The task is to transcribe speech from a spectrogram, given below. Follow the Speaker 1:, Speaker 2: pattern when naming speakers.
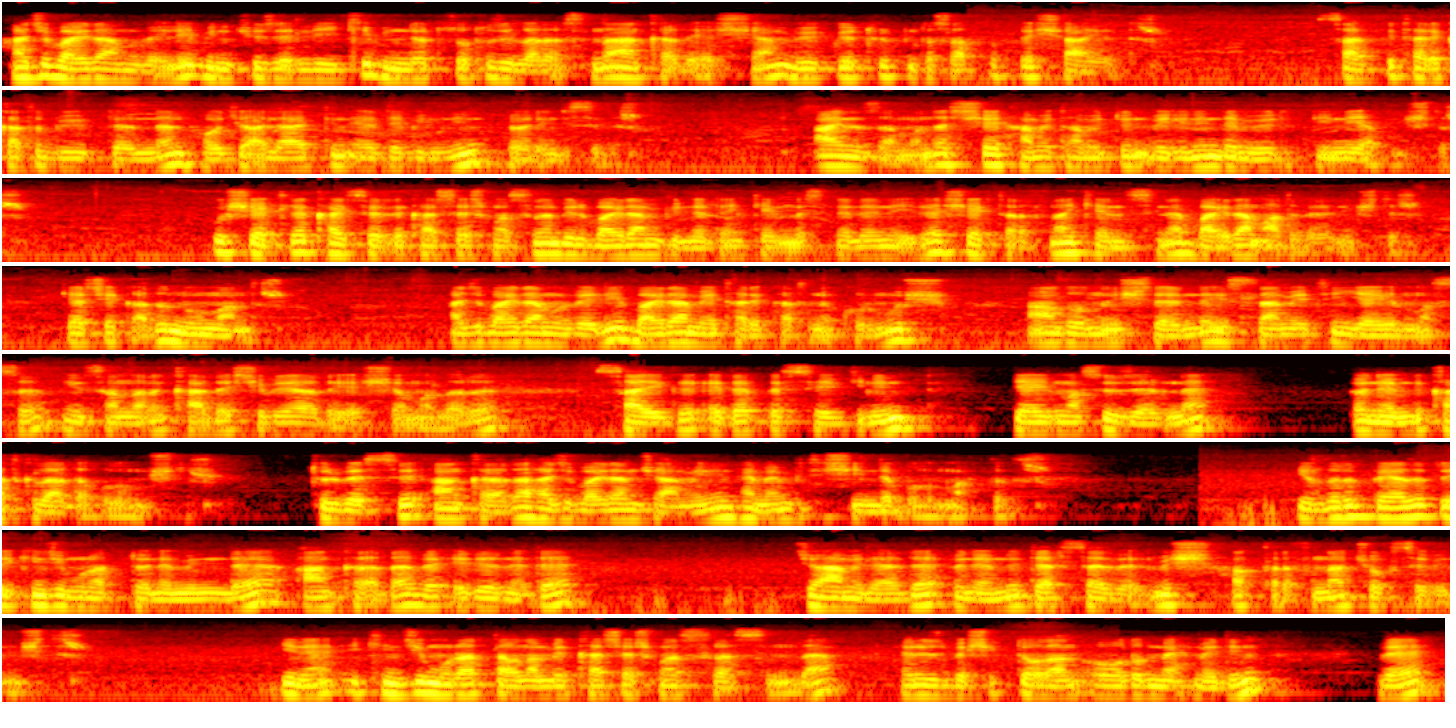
Speaker 1: Hacı Bayram Veli 1352-1430 yılları arasında Ankara'da yaşayan büyük bir Türk mutasavvıf ve şairdir. Safi tarikatı büyüklerinden Hoca Alaaddin Erdebil'in öğrencisidir. Aynı zamanda Şeyh Hamid Hamidün Veli'nin de müridliğini yapmıştır. Bu şeyhle Kayseri'de karşılaşmasının bir bayram gününe denk gelmesi nedeniyle şeyh tarafından kendisine Bayram adı verilmiştir. Gerçek adı Numan'dır. Hacı Bayram Veli Bayramiye tarikatını kurmuş, Anadolu'nun işlerinde İslamiyet'in yayılması, insanların kardeşçe bir arada yaşamaları, saygı, edep ve sevginin yayılması üzerine önemli katkılarda bulunmuştur. Türbesi Ankara'da Hacı Bayram Camii'nin hemen bitişiğinde bulunmaktadır. Yıldırım Beyazıt ve 2. Murat döneminde Ankara'da ve Edirne'de camilerde önemli dersler vermiş, halk tarafından çok sevilmiştir. Yine 2. Murat'la olan bir karşılaşma sırasında henüz beşikte olan oğlu Mehmet'in ve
